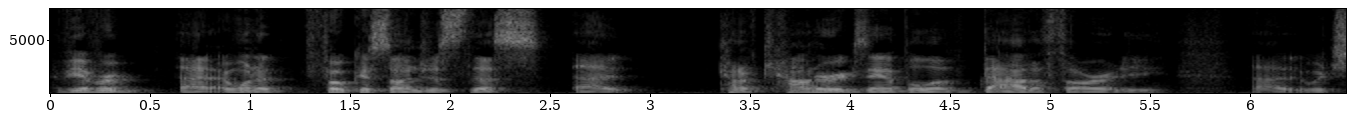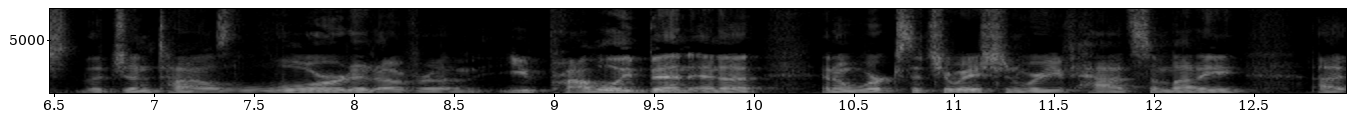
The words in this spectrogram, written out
Have you ever, uh, I want to focus on just this uh, kind of counterexample of bad authority. Uh, which the Gentiles lorded over them. You've probably been in a in a work situation where you've had somebody uh,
